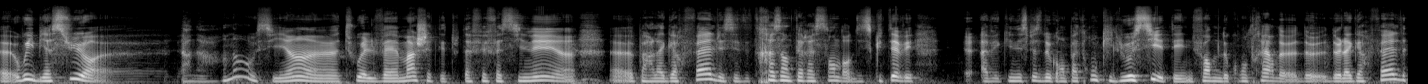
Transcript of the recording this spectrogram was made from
euh, oui, bien sûr. euh, Bernard Arnault aussi, hein, euh, tout LVMH était tout à fait fasciné par Lagerfeld et c'était très intéressant d'en discuter avec, avec une espèce de grand patron qui lui aussi était une forme de contraire de, de, Lagerfeld.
